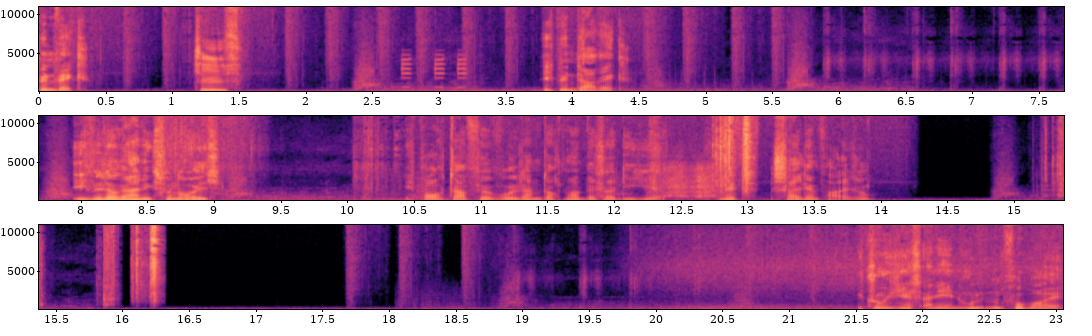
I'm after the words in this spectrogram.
Bin, weg. Tschüss. Ich bin da weg. Ich will doch gar nichts von euch. Ich brauche dafür wohl dann doch mal besser die hier. Mit Schalldämpfer also. Wie komme ich jetzt an den Hunden vorbei?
